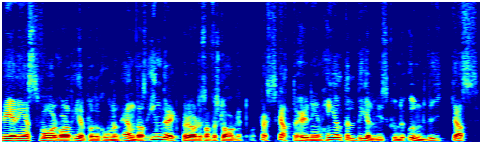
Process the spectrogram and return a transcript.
Regeringens svar var att elproduktionen endast indirekt berördes av förslaget och att skattehöjningen helt eller delvis kunde undvikas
